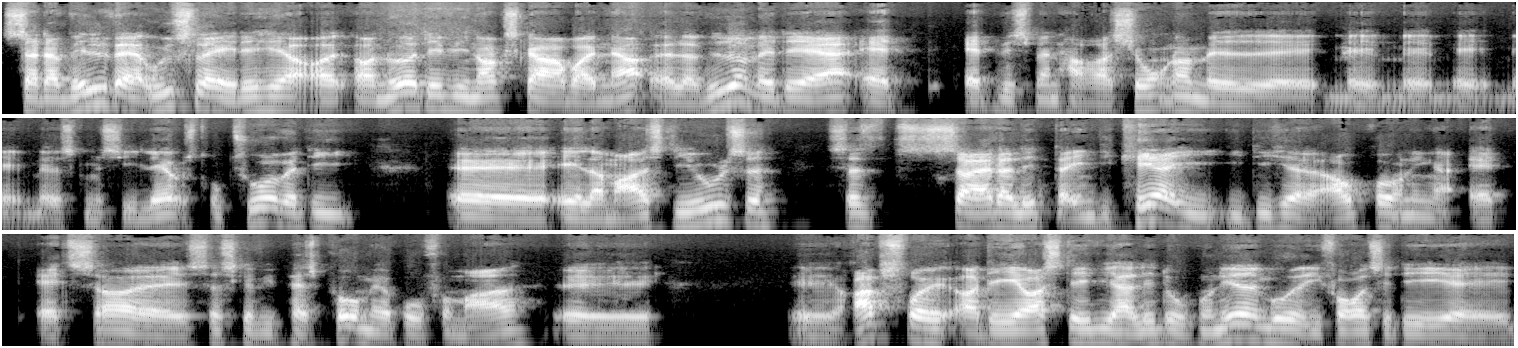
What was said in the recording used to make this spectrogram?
så der vil være udslag i det her, og, og noget af det, vi nok skal arbejde nær, eller videre med, det er, at, at hvis man har rationer med, med, med, med, med, med skal man sige, lav strukturværdi øh, eller meget stivelse, så, så er der lidt, der indikerer i, i de her afprøvninger, at, at så, så skal vi passe på med at bruge for meget øh, øh, rapsfrø, og det er også det, vi har lidt opponeret imod i forhold til det, øh,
